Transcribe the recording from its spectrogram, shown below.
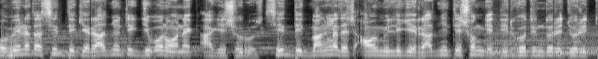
অভিনেতা সিদ্দিকের রাজনৈতিক জীবন অনেক আগে শুরু। সিদ্দিক বাংলাদেশ আওয়ামী লীগের রাজনীতির সঙ্গে দীর্ঘদিন ধরে জড়িত।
